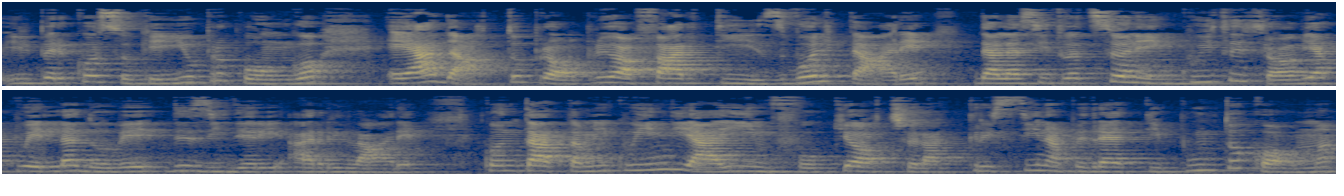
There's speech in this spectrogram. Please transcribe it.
il percorso che io propongo è adatto proprio a farti svoltare dalla situazione in cui ti trovi a quella dove desideri arrivare. Contattami quindi a info-cristinapedretti.com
